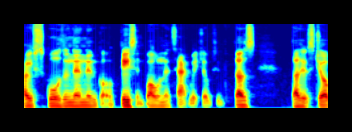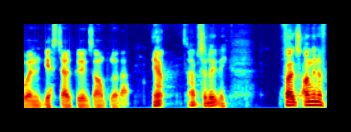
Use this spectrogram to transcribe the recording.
post scores, and then they've got a decent bowling attack, which obviously does does its job. And yesterday's a good example of that. Yeah, absolutely, folks. I'm going to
